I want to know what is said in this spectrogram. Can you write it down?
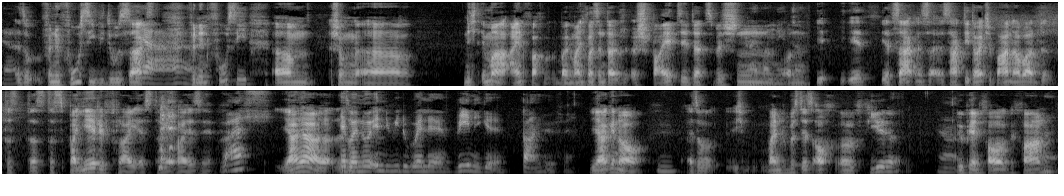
ja. also für einen Fusi, wie du sagst, Ja. für den Fusi ähm, schon äh, nicht immer einfach, weil manchmal sind da Spalte dazwischen und je- je- jetzt sagt, sagt die Deutsche Bahn aber, dass, dass das barrierefrei ist teilweise. was? ja, ja, Ja, also, aber nur individuelle, wenige Bahnhöfe. ja, genau. Hm. Also ich meine, du bist jetzt auch äh, viel Ja. ÖPNV gefahren. Ja.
